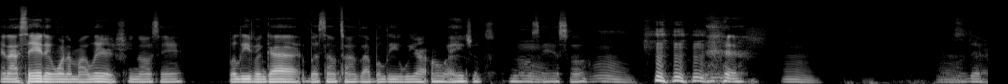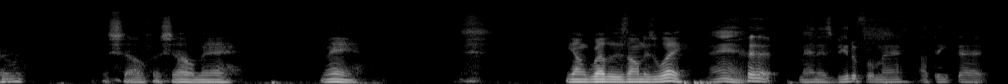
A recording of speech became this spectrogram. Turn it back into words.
and I say it in one of my lyrics. You know what I'm saying? Believe in God, but sometimes I believe we are own angels. You know what I'm saying? So, Mm. Mm. most definitely. For sure, for sure, man. Man. Young brother is on his way. Man, man, it's beautiful, man. I think that,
